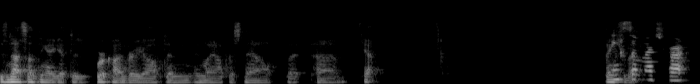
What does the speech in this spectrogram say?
is not something I get to work on very often in my office now. But um, yeah. Thanks, thanks so much for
